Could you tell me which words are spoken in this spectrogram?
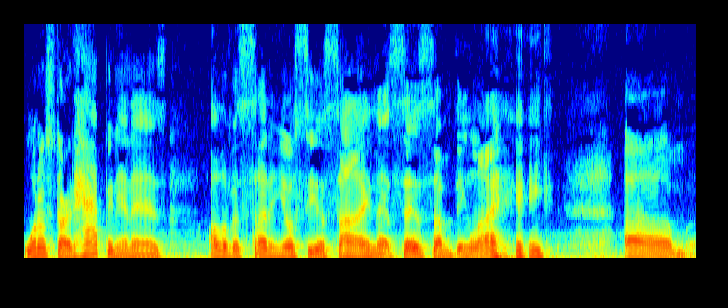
What'll start happening is all of a sudden you'll see a sign that says something like, um,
